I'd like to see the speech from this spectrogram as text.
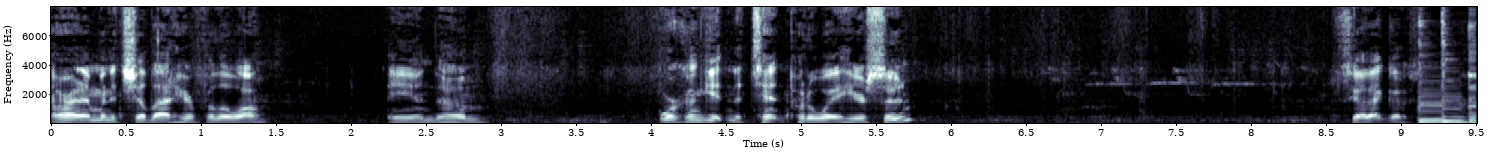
All right, I'm to chill out here for a little while and um, work on getting the tent put away here soon. See how that goes.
